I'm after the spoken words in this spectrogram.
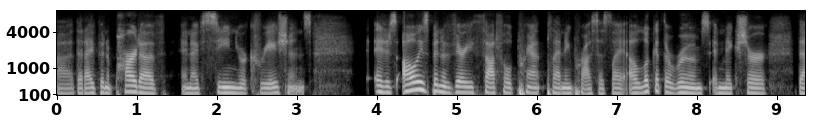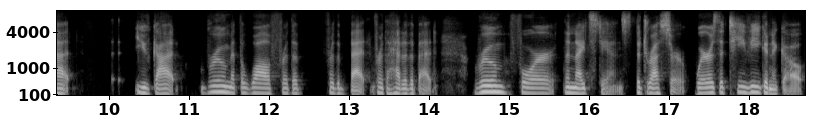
uh, that I've been a part of, and I've seen your creations, it has always been a very thoughtful planning process. Like I'll look at the rooms and make sure that you've got room at the wall for the for the bed, for the head of the bed, room for the nightstands, the dresser, where is the TV going to go?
